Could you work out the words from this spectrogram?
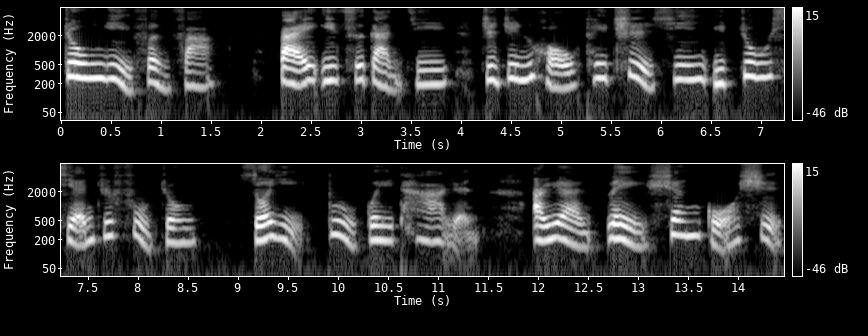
忠义奋发。白以此感激，知君侯推赤心于诸贤之腹中，所以不归他人，而愿委身国事。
